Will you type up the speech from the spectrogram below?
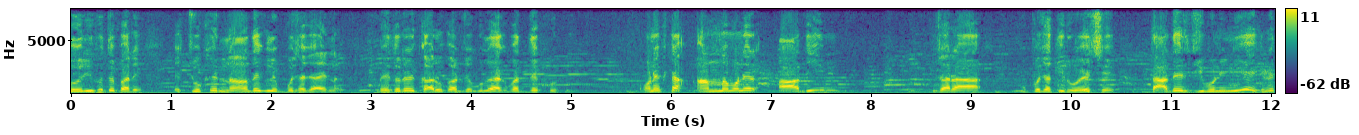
তৈরি হতে পারে, এ চোখে না দেখলে বোঝা যায় না। ভেতরের কারুকার্যগুলো একবার দেখুন। অনেকটা আন্দামানের আদিম যারা উপজাতি রয়েছে, তাদের জীবনী নিয়ে এখানে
